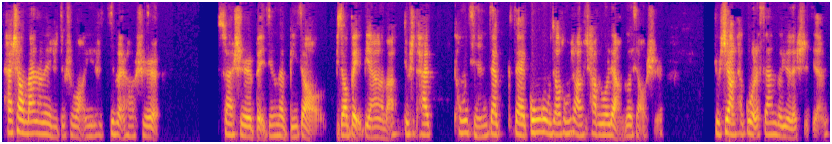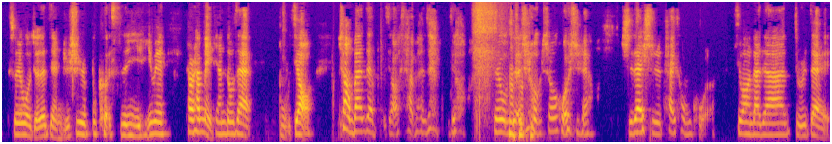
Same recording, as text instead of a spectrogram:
他上班的位置就是网易是基本上是算是北京的比较比较北边了吧，就是他通勤在在公共交通上差不多两个小时。就这样，他过了三个月的时间，所以我觉得简直是不可思议。因为他说他每天都在补觉，上班在补觉，下班在补觉，所以我觉得这种 生活质量实在是太痛苦了。希望大家就是在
